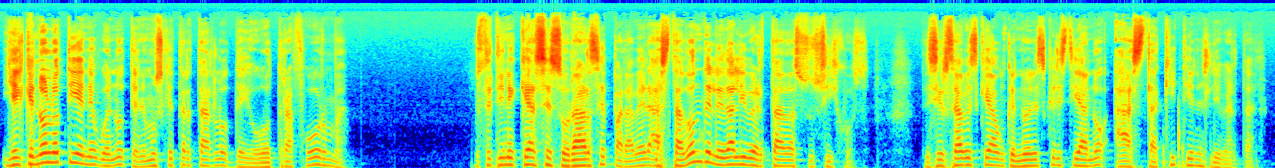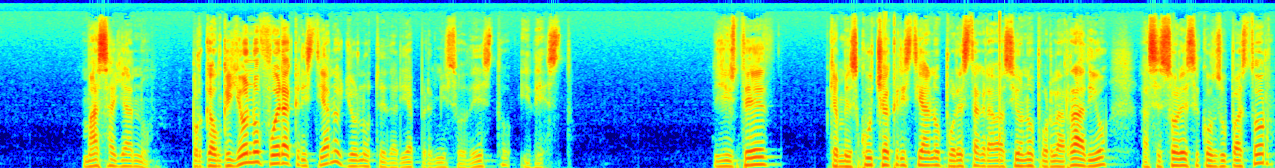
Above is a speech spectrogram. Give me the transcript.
Y el que no lo tiene, bueno, tenemos que tratarlo de otra forma. Usted tiene que asesorarse para ver hasta dónde le da libertad a sus hijos. Decir, sabes que aunque no eres cristiano, hasta aquí tienes libertad. Más allá no. Porque aunque yo no fuera cristiano, yo no te daría permiso de esto y de esto. Y usted que me escucha cristiano por esta grabación o por la radio, asesórese con su pastor.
